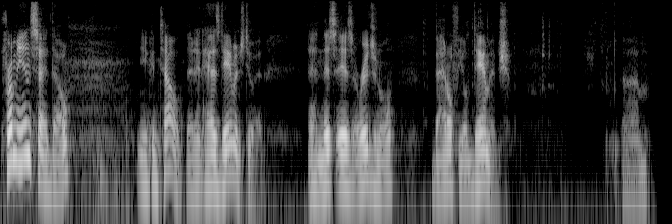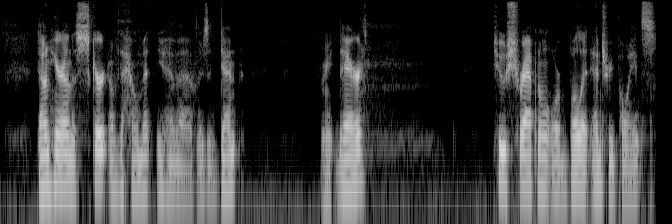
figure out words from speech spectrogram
from the inside, though, you can tell that it has damage to it. And this is original battlefield damage. Um, down here on the skirt of the helmet, you have a there's a dent right there. Two shrapnel or bullet entry points.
